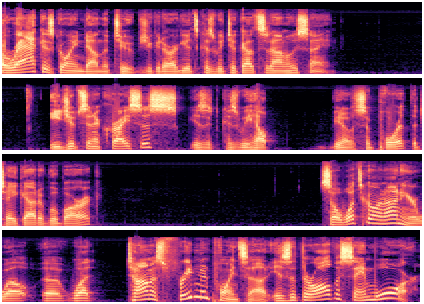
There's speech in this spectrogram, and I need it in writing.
Iraq is going down the tubes. You could argue it's because we took out Saddam Hussein. Egypt's in a crisis. Is it because we helped, you know, support the takeout of Mubarak? So what's going on here? Well, uh, what Thomas Friedman points out is that they're all the same war.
